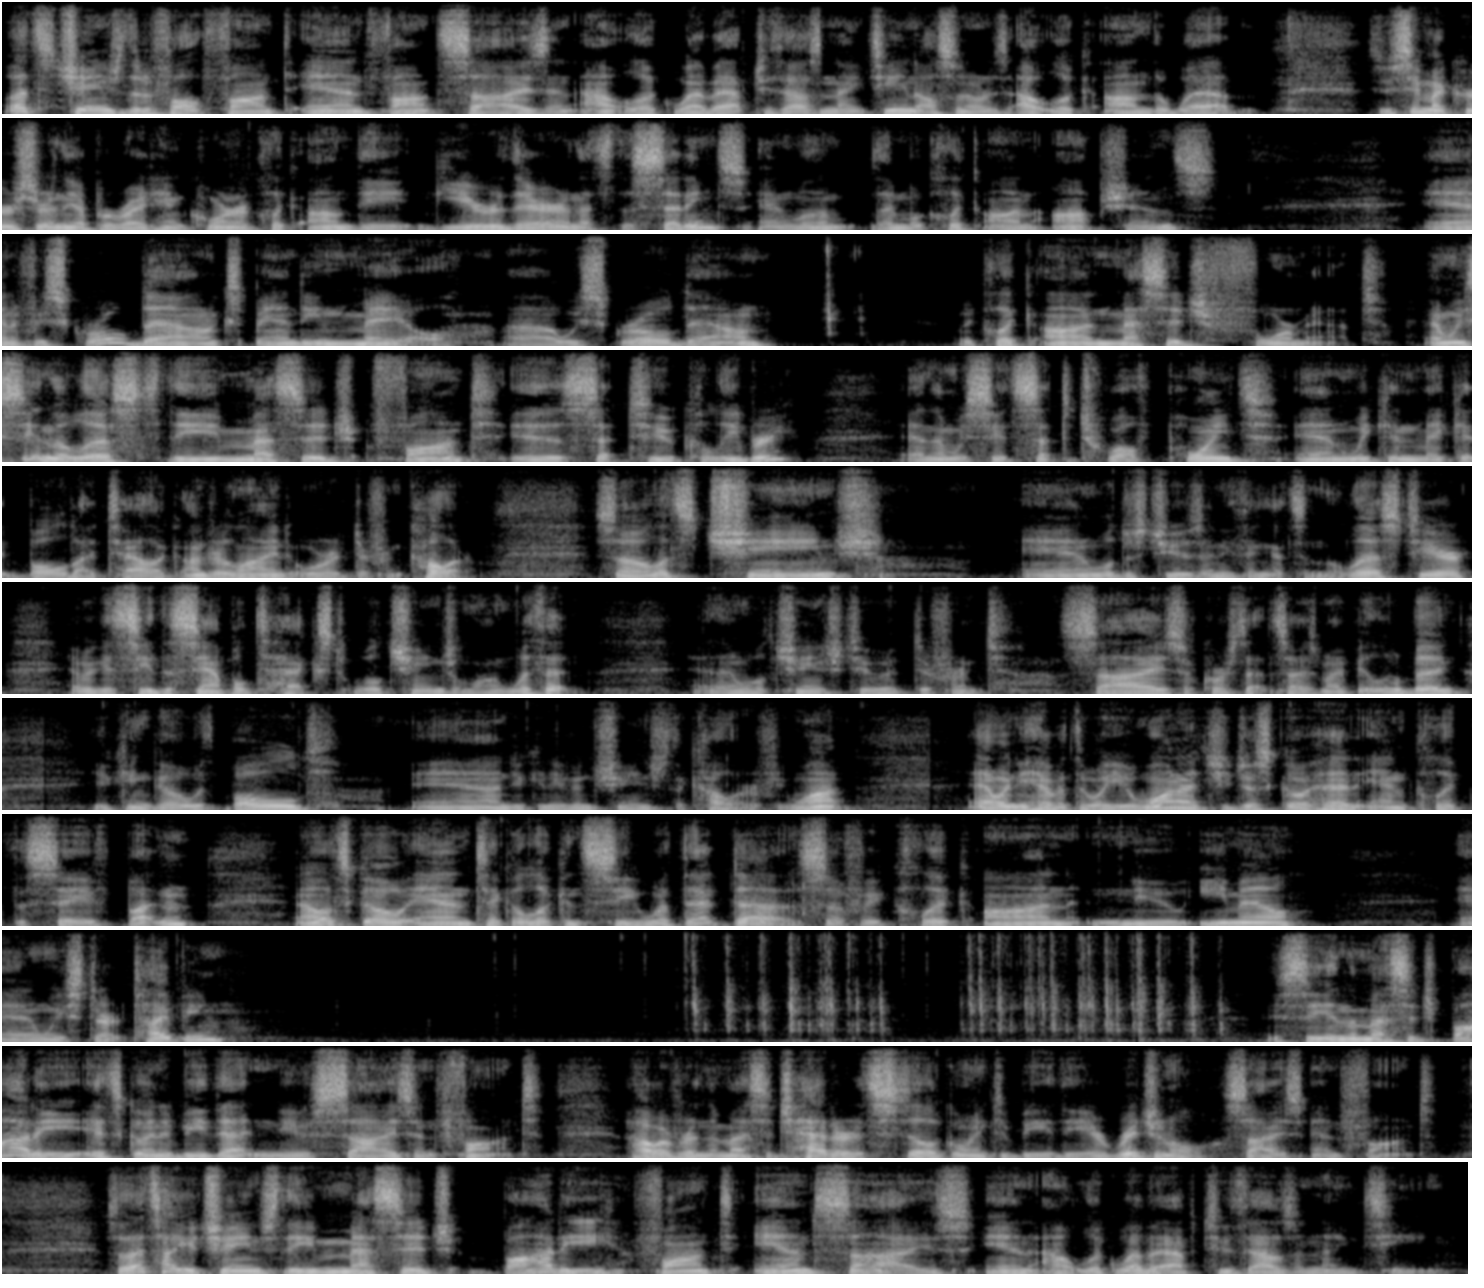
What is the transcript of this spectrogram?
Let's change the default font and font size in Outlook Web App 2019, also known as Outlook on the Web. So you see my cursor in the upper right hand corner, click on the gear there, and that's the settings, and we'll, then we'll click on options. And if we scroll down, expanding mail, uh, we scroll down, we click on message format. And we see in the list the message font is set to Calibri and then we see it's set to 12 point and we can make it bold, italic, underlined, or a different color. So let's change and we'll just choose anything that's in the list here. And we can see the sample text will change along with it. And then we'll change to a different size. Of course, that size might be a little big. You can go with bold and you can even change the color if you want. And when you have it the way you want it, you just go ahead and click the Save button. Now let's go and take a look and see what that does. So if we click on New Email and we start typing, you see in the message body, it's going to be that new size and font. However, in the message header, it's still going to be the original size and font. So that's how you change the message body, font, and size in Outlook Web App 2019.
